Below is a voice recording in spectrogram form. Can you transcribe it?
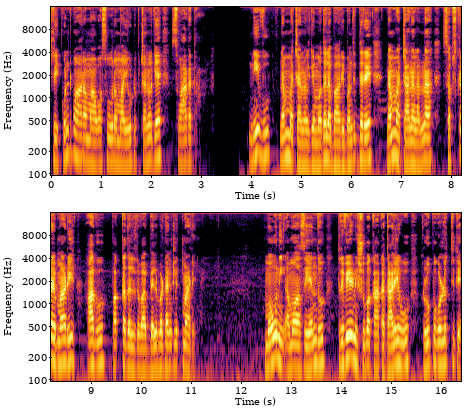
ಶ್ರೀ ಕುಂಟಮಾರಮ್ಮ ವಸೂರಮ್ಮ ಯೂಟ್ಯೂಬ್ ಚಾನಲ್ಗೆ ಸ್ವಾಗತ. ನೀವು ನಮ್ಮ ಚಾನಲ್ಗೆ ಮೊದಲ ಬಾರಿ ಬಂದಿದ್ದರೆ ನಮ್ಮ ಚಾನಲನ್ನು ಸಬ್ಸ್ಕ್ರೈಬ್ ಮಾಡಿ ಹಾಗೂ ಪಕ್ಕದಲ್ಲಿರುವ ಬೆಲ್ ಬಟನ್ ಕ್ಲಿಕ್ ಮಾಡಿ. ಮೌನಿ ಅಮಾವಾಸ್ಯೆ ಎಂದು ತ್ರಿವೇಣಿ ಶುಭ ಕಾಕತಾಳೀಯವು ರೂಪುಗೊಳ್ಳುತ್ತಿದೆ.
